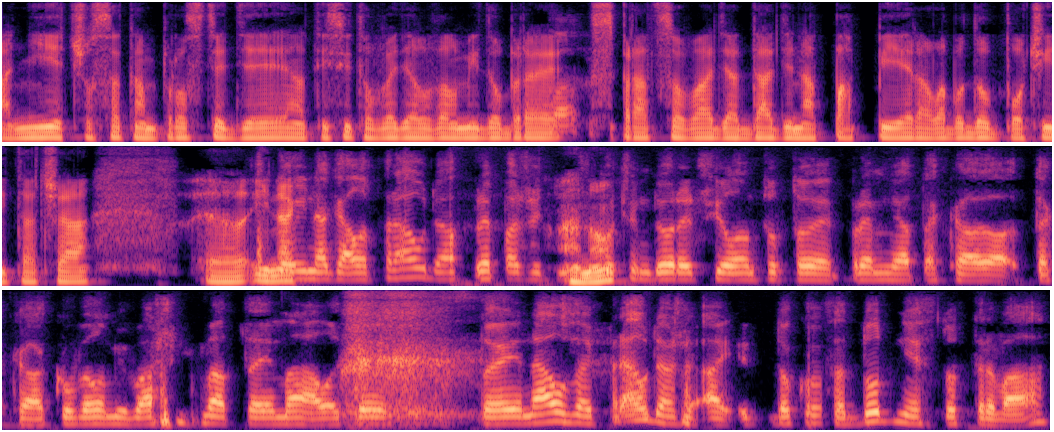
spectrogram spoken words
a niečo sa tam proste deje a ty si to vedel veľmi dobre a. spracovať a dať na papier alebo do počítača. E, inak... To je inak ale pravda, prepáč, že ti skočím do reči, len toto je pre mňa taká, taká ako veľmi vášnivá téma, ale to je, to je naozaj pravda, že aj dokonca dodnes to trvá,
